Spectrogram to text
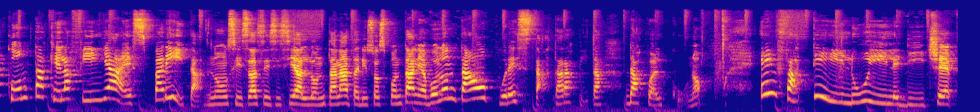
racconta che la figlia è sparita non si sa se si sia allontanata di sua spontanea volontà oppure è stata rapita da qualcuno. E infatti lui le dice,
